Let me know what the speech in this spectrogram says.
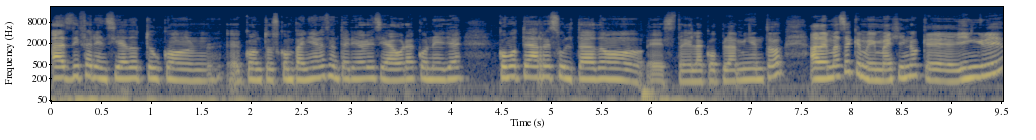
has diferenciado tú con, eh, con tus compañeras anteriores y ahora con ella? ¿Cómo te ha resultado este el acoplamiento? Además de que me imagino que Ingrid,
